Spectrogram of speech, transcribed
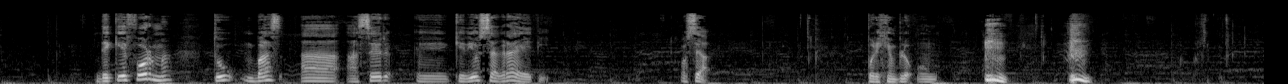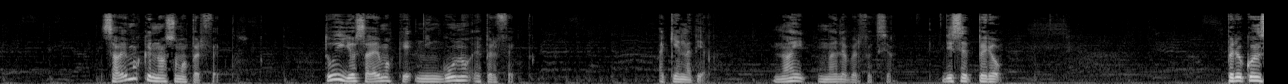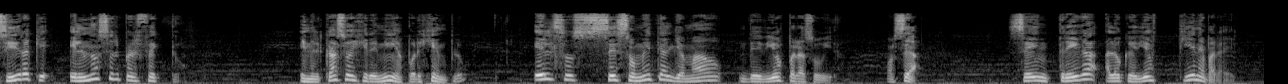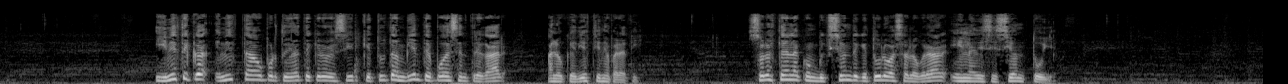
De qué forma tú vas a hacer eh, que Dios se agrade de ti. O sea, por ejemplo, un... sabemos que no somos perfectos. Tú y yo sabemos que ninguno es perfecto. Aquí en la tierra. No hay, no hay la perfección. Dice, pero... Pero considera que el no ser perfecto, en el caso de Jeremías, por ejemplo, él se somete al llamado de Dios para su vida. O sea, se entrega a lo que Dios tiene para él. Y en, este, en esta oportunidad te quiero decir que tú también te puedes entregar a lo que Dios tiene para ti. Solo está en la convicción de que tú lo vas a lograr y en la decisión tuya.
